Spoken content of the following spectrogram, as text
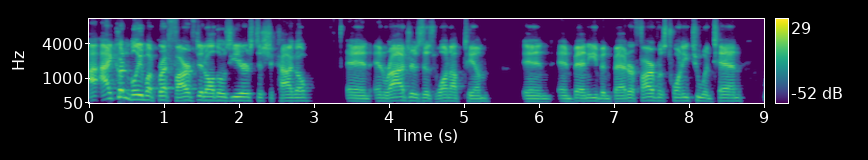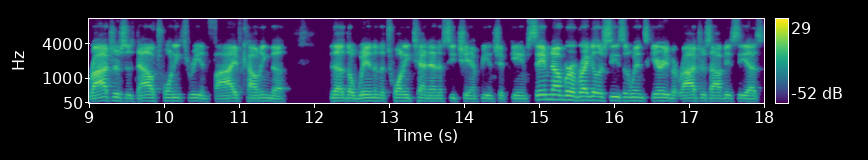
I, I couldn't believe what Brett Favre did all those years to Chicago, and and Rodgers has one upped him and and been even better. Favre was 22 and 10. Rodgers is now 23 and five, counting the the the win in the 2010 NFC Championship game. Same number of regular season wins, Gary, but Rodgers obviously has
